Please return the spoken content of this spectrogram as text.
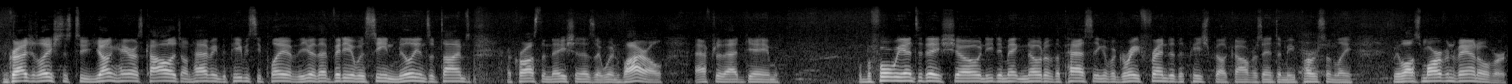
Congratulations to Young Harris College on having the PBC Play of the Year. That video was seen millions of times across the nation as it went viral after that game. Well, before we end today's show, need to make note of the passing of a great friend of the Peach Belt Conference and to me personally. We lost Marvin Vanover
